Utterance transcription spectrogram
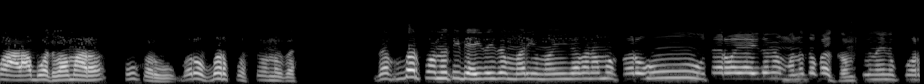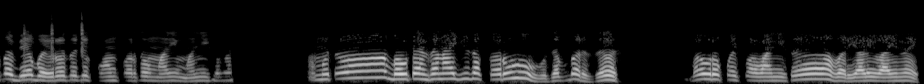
પાળા બોધવા મારે શું કરવું? બરોબર પસંદ છે. જબ્બર પનોતી બેસી ગઈ છે મારી મહી જગન આમાં કરું? હું ઉતારવા આવી છે ને, મને તો કઈ ગમતું નહીં ને બે બૈરો તો જે કામ કરતો મારી મની છે અમે તો બહુ ટેન્શન આવી ગયું છે, કરું જબરજસ્ત. બહુ રપોઈ પડવાની છે, વરિયાળી વાઈ નહીં.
